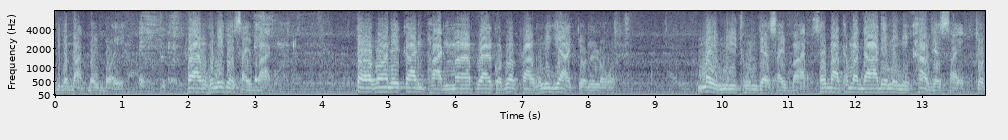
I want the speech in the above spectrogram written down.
บิณฑบาตบ่อยๆ พราหมณ์คนนี้ก็ใส่บาตรต่อมาในการผ่านมาปรากฏว่าพราหมณ์คนนี้ยากจนลง ไม่มีทุนจะใส่บาตรใส่บาตรธรรมดาเนี่ยไม่มีข้าวจะใส่จน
